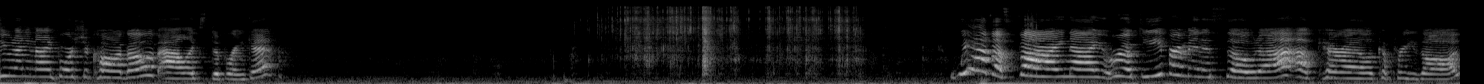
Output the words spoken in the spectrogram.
Number to 299 for Chicago of Alex DeBrincat. We have a finite rookie for Minnesota of Kirill Kaprizov.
